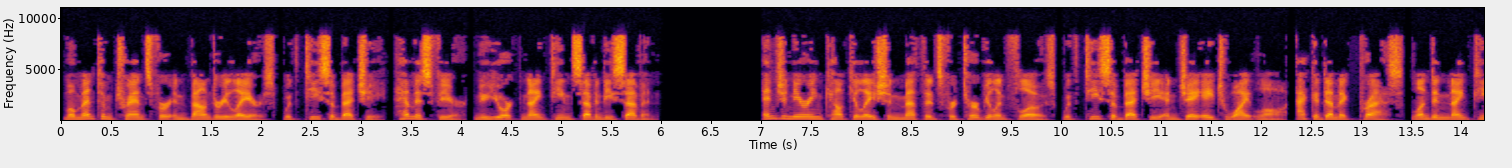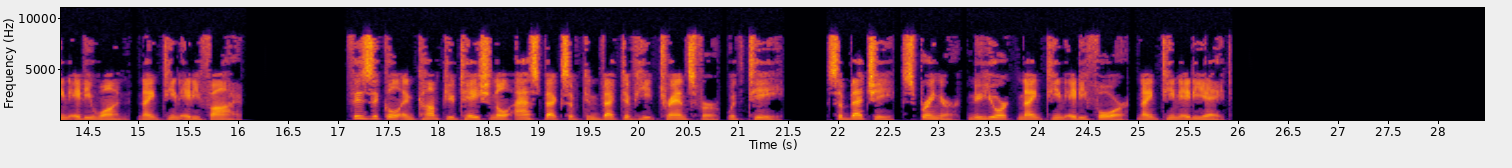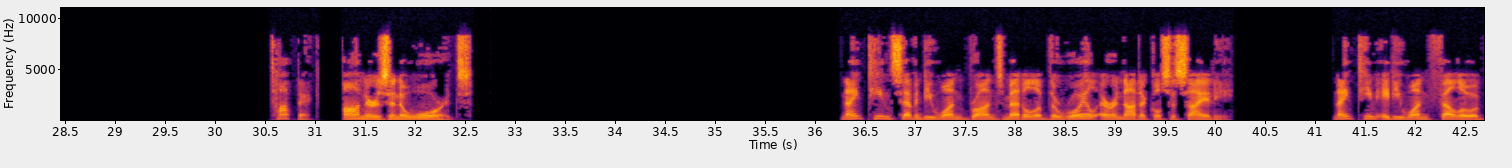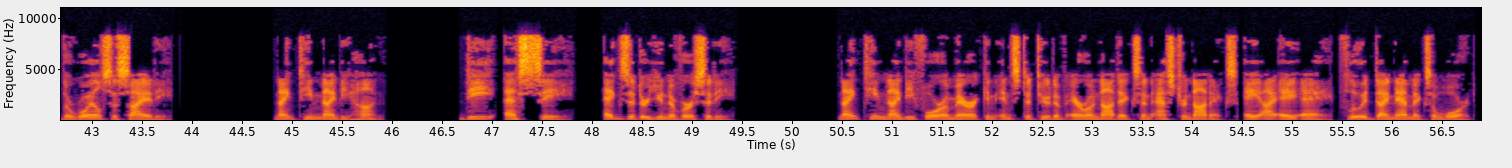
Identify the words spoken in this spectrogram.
Momentum Transfer in Boundary Layers, with T. Cebeci, Hemisphere, New York 1977 Engineering Calculation Methods for Turbulent Flows, with T. Cebeci and J. H. Whitelaw, Academic Press, London 1981, 1985. Physical and Computational Aspects of Convective Heat Transfer, with T. Cebeci, Springer, New York 1984, 1988. Honours and awards 1971 Bronze Medal of the Royal Aeronautical Society 1981 Fellow of the Royal Society 1990 Hun. D. Sc. Exeter University 1994 American Institute of Aeronautics and Astronautics AIAA Fluid Dynamics Award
